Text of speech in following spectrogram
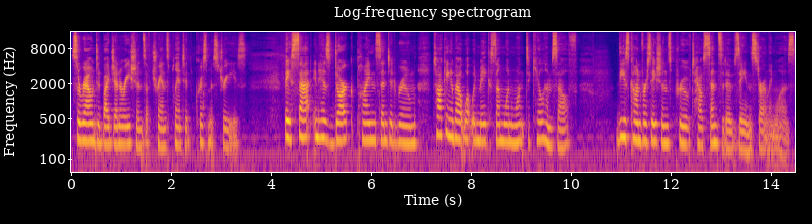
surrounded by generations of transplanted Christmas trees. They sat in his dark, pine scented room talking about what would make someone want to kill himself. These conversations proved how sensitive Zane Starling was,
